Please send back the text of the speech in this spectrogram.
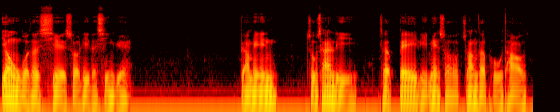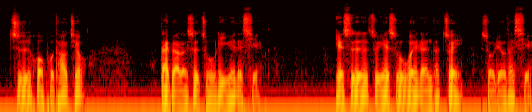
用我的血所立的新约”，表明主餐里这杯里面所装的葡萄汁或葡萄酒，代表的是主立约的血，也是主耶稣为人的罪所流的血。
